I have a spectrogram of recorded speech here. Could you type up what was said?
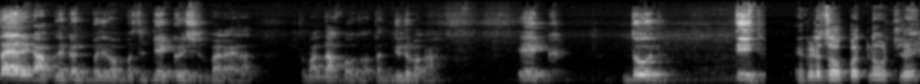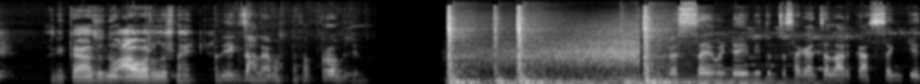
तयार आहे का आपल्या गणपती बाप्पाचं डेकोरेशन बघायला? तुम्हाला दाखवतो आता नीट बघा. एक दोन तीन. इकडे झोपत न उठलोय आणि काय अजून आवरलंच नाही. आणि एक झालाय मोठासा प्रॉब्लेम कसं आहे म्हणजे मी तुमचा सगळ्यांचा लाडका संकेत.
